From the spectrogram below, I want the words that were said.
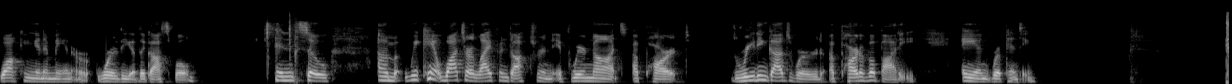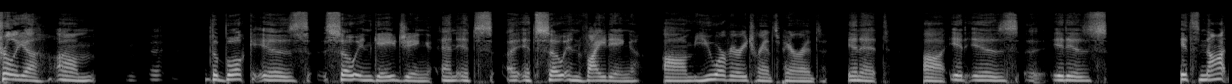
walking in a manner worthy of the gospel. And so um, we can't watch our life and doctrine if we're not a part, reading God's word, a part of a body, and repenting. Trillia, um, the book is so engaging and it's uh, it's so inviting. Um, you are very transparent in it. Uh, it is it is it's not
